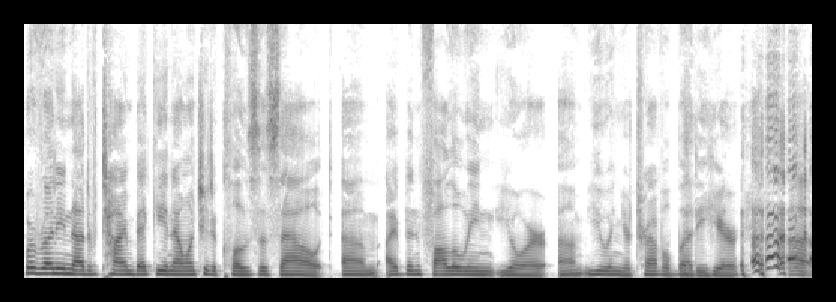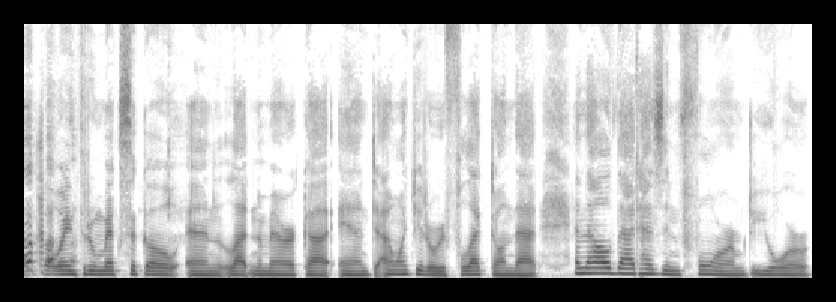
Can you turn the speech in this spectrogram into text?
We're running out of time, Becky, and I want you to close this out. Um, I've been following your, um, you and your travel buddy here, uh, going through Mexico and Latin America, and I want you to reflect on that and how that has informed your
